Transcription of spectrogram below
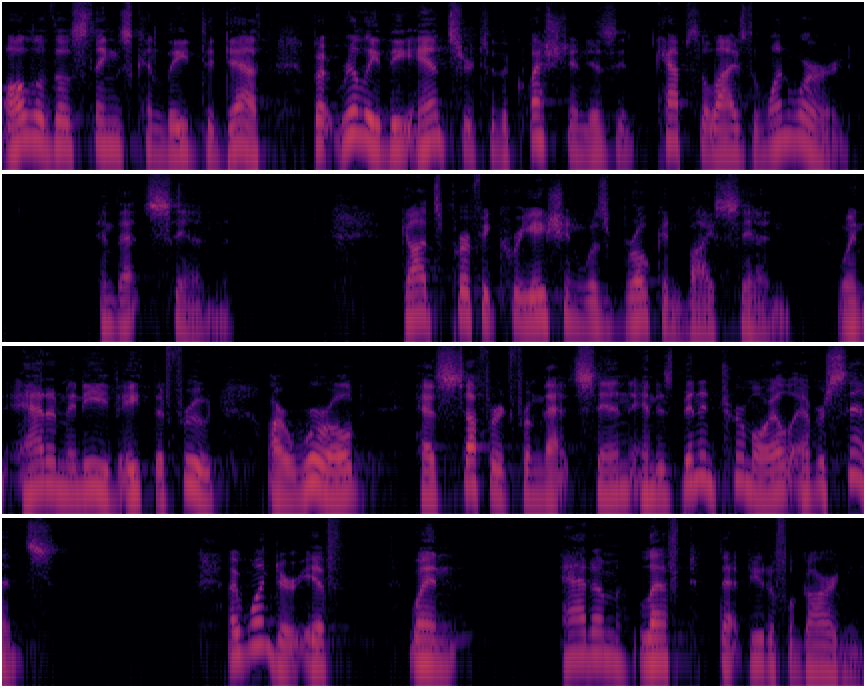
All of those things can lead to death, but really the answer to the question is encapsulated in one word, and that's sin. God's perfect creation was broken by sin. When Adam and Eve ate the fruit, our world has suffered from that sin and has been in turmoil ever since. I wonder if when Adam left that beautiful garden,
